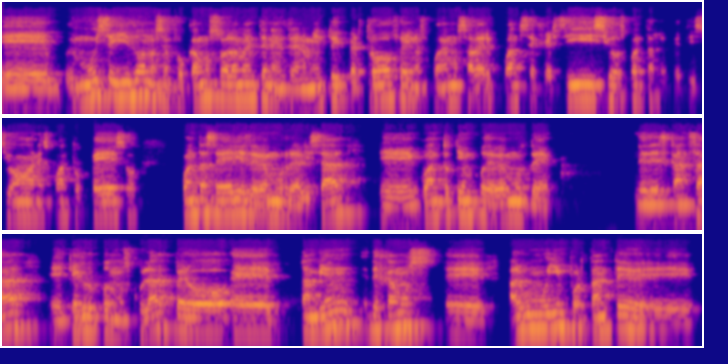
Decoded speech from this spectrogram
eh, muy seguido nos enfocamos solamente en el entrenamiento de hipertrofia y nos podemos saber cuántos ejercicios, cuántas repeticiones, cuánto peso, cuántas series debemos realizar, eh, cuánto tiempo debemos de, descansar, eh, qué grupo muscular, pero también dejamos algo muy importante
